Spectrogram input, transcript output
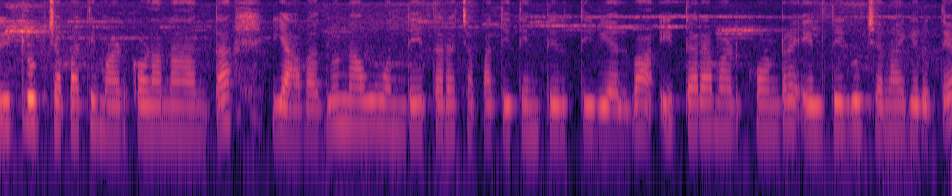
ಬೀಟ್ರೂಟ್ ಚಪಾತಿ ಮಾಡ್ಕೊಳ್ಳೋಣ ಅಂತ ಯಾವಾಗಲೂ ನಾವು ಒಂದೇ ಥರ ಚಪಾತಿ ತಿಂತಿರ್ತೀವಿ ಅಲ್ವಾ? ಈ ಥರ ಮಾಡಿಕೊಂಡ್ರೆ ಚೆನ್ನಾಗಿರುತ್ತೆ.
